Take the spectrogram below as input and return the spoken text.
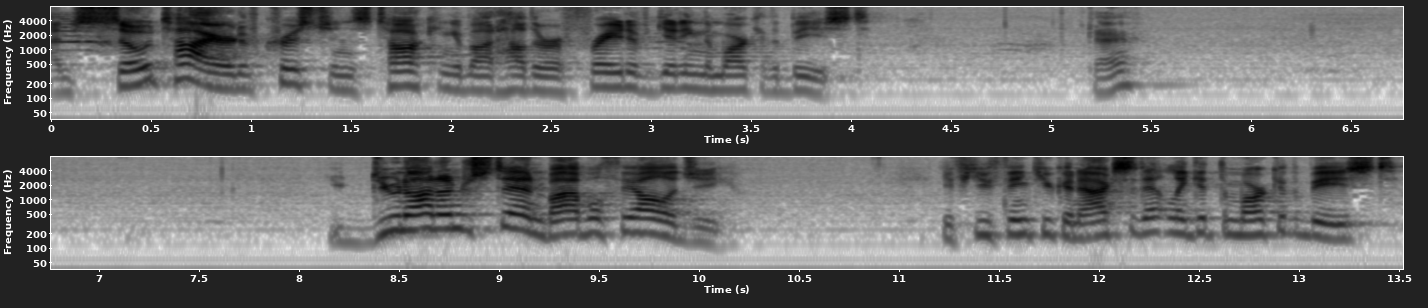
I'm so tired of Christians talking about how they're afraid of getting the mark of the beast. Okay? You do not understand Bible theology if you think you can accidentally get the mark of the beast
